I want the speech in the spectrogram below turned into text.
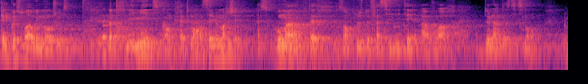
quel que soit où il notre limite concrètement c'est le marché est-ce que peut-être ils ont plus de facilité à avoir de l'investissement mhm.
